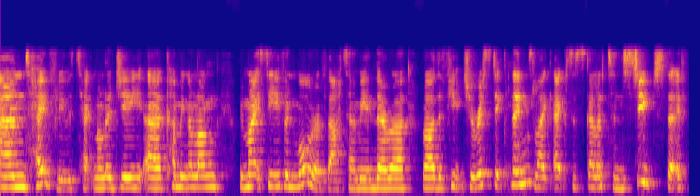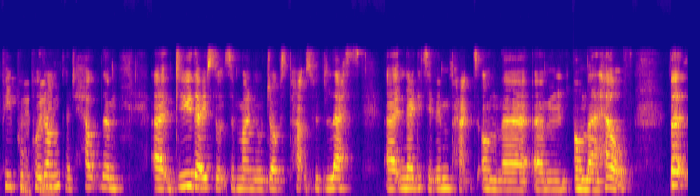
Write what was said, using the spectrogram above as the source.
And hopefully, with technology uh, coming along, we might see even more of that. I mean, there are rather futuristic things like exoskeleton suits that, if people put mm-hmm. on, could help them uh, do those sorts of manual jobs, perhaps with less uh, negative impact on their um, on their health. But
